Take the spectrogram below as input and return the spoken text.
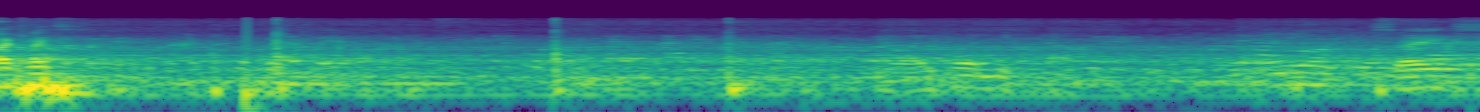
Tag face. Pero ahí fue el listado. 6,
